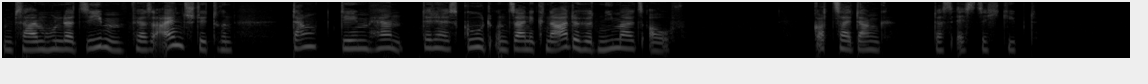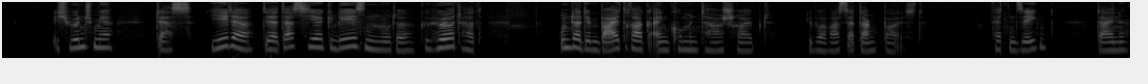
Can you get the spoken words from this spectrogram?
Im Psalm 107, Vers 1 steht drin, Dank dem Herrn, denn er ist gut und seine Gnade hört niemals auf. Gott sei Dank, dass es dich gibt. Ich wünsche mir, dass jeder, der das hier gelesen oder gehört hat, unter dem Beitrag einen Kommentar schreibt, über was er dankbar ist. Fetten Segen, deine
